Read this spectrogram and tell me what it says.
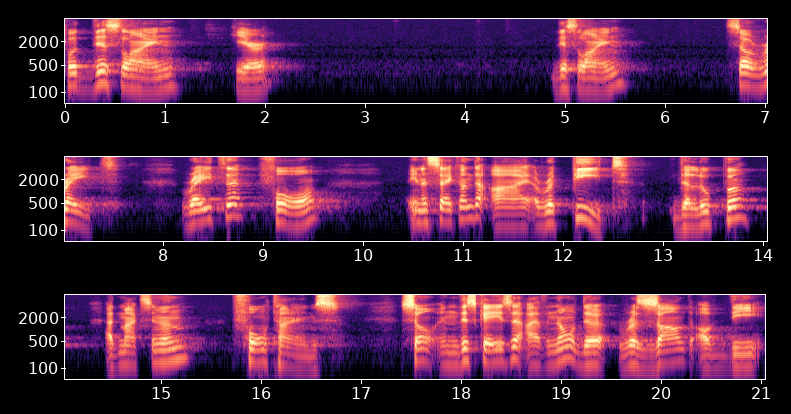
put this line here, this line. So rate, rate for, in a second, I repeat the loop at maximum four times. So in this case, I have not the result of the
